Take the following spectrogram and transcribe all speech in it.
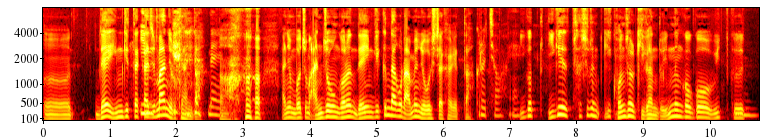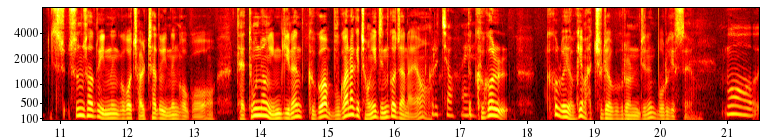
어, 내 임기 때까지만 이렇게 한다. 네. 어. 아니면 뭐 좀 안 좋은 거는 내 임기 끝나고 나면 요거 시작하겠다. 그렇죠. 예. 이것 이게 사실은 이 건설 기간도 있는 거고 위, 그 음. 수- 순서도 있는 거고 절차도 있는 거고 대통령 임기는 그거와 무관하게 정해진 거잖아요. 그렇죠. 예. 그걸 그걸 왜 여기에 맞추려고 그러는지는 모르겠어요. 뭐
